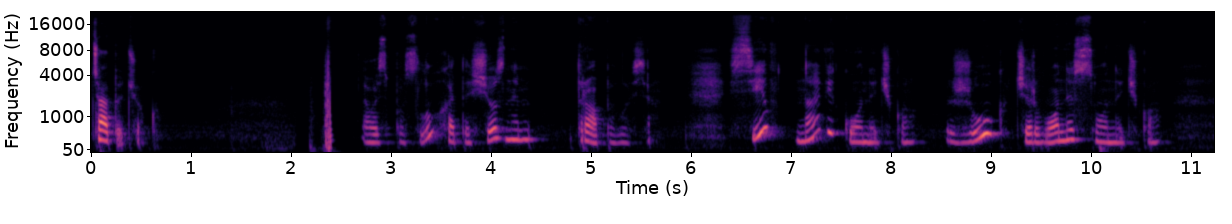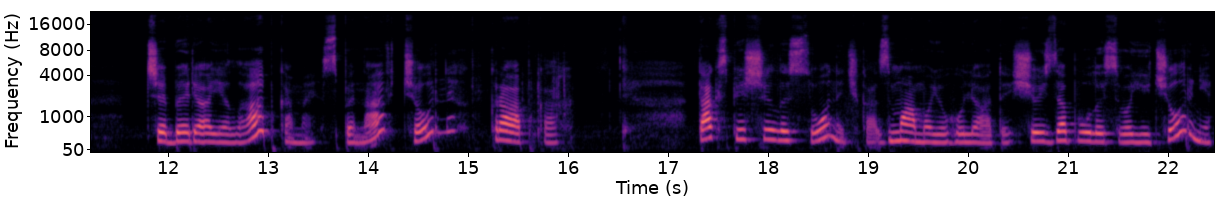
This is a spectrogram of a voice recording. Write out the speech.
цяточок. Ось послухайте, що з ним трапилося. Сів на віконечко, жук червоне сонечко. Чеберяє лапками, спина в чорних крапках. Так спішили сонечка з мамою гуляти, що й забули свої чорні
